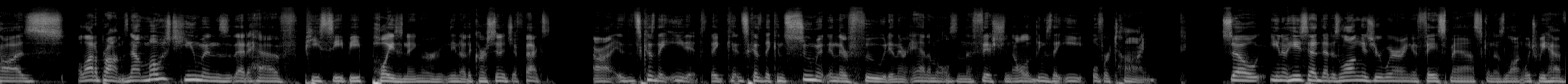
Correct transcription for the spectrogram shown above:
cause a lot of problems. Now, most humans that have PCB poisoning or you know the carcinogenic effects, uh, it's because they eat it. They, it's because they consume it in their food, in their animals, in the fish, and all the things they eat over time. So you know, he said that as long as you're wearing a face mask, and as long which we have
